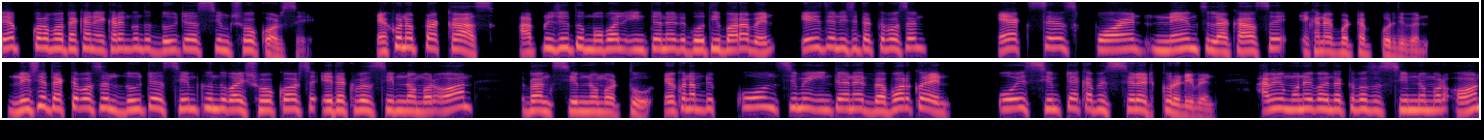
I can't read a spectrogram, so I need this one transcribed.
ট্যাপ করার পর দেখেন এখানে কিন্তু দুইটা সিম শো করছে। এখন আপনার কাজ, আপনি যেহেতু মোবাইল ইন্টারনেটের গতি বাড়াবেন, এই যে নিচে দেখতে পাচ্ছেন অ্যাক্সেস পয়েন্ট নেমস লেখা আছে, এখানে একবার ট্যাপ করে দিবেন। নিচে দেখতে পাচ্ছেন দুইটা সিম কিন্তু ভাই শো করছে। এই দেখতে পাচ্ছেন সিম নম্বর 1 এবং সিম নম্বর টু এখন আপনি কোন সিমে ইন্টারনেট ব্যবহার করেন, ওই সিমটাকে আপনি সিলেক্ট করে নেবেন আমি মনে করেন দেখতে পাচ্ছেন সিম নম্বর 1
